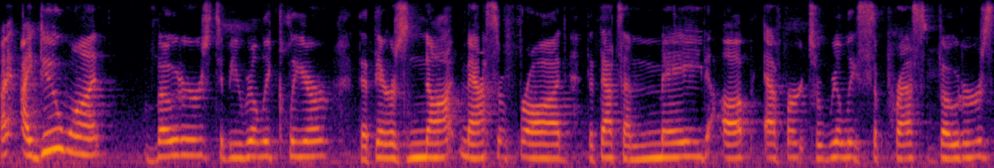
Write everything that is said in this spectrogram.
I, I do want voters to be really clear that there's not massive fraud, that that's a made up effort to really suppress voters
